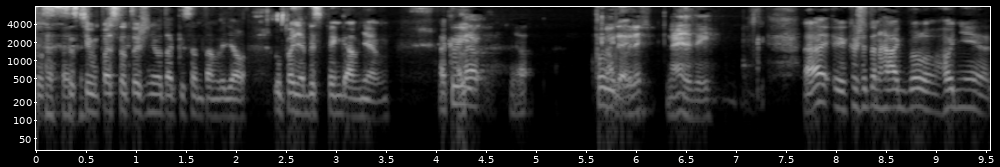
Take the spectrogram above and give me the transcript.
to se s tím úplně stotožňuju, taky jsem tam viděl úplně Bispinga v něm. Takový... Ale, ja. Povídej. Ne, ty. A, jakože ten hák byl hodně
